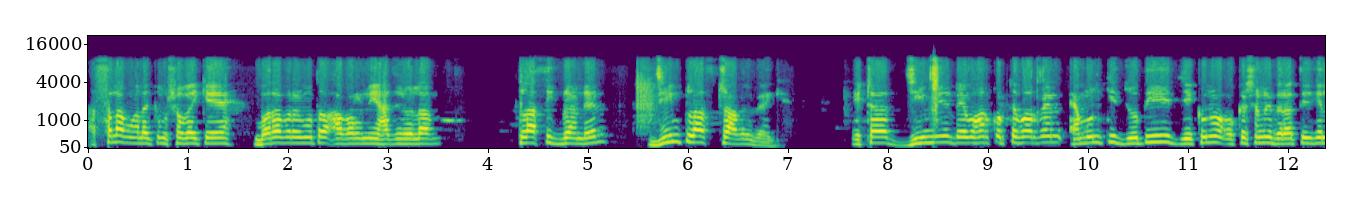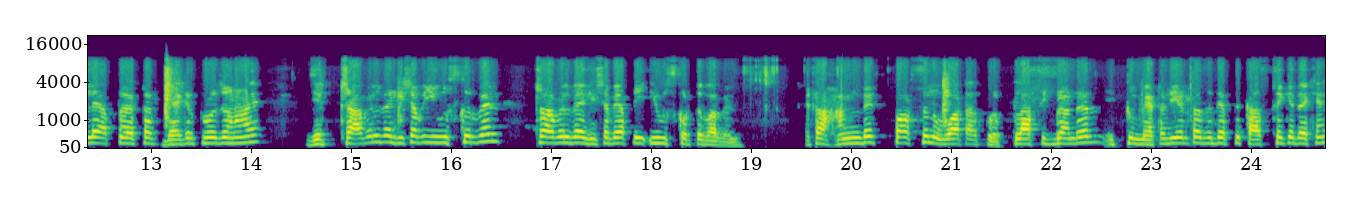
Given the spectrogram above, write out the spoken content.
আসসালামু আলাইকুম সবাইকে। বরাবরের মতো আবারও নিয়ে হাজির হলাম ক্লাসিক ব্র্যান্ডের জিম প্লাস ট্রাভেল ব্যাগ। এটা জিমের ব্যবহার করতে পারবেন, এমনকি যদি যে কোনো অকেশনে বেড়াতে গেলে আপনার একটা ব্যাগের প্রয়োজন হয়, যে ট্রাভেল ব্যাগ হিসাবে ইউজ করবেন, ট্রাভেল ব্যাগ হিসাবে আপনি ইউজ করতে পারবেন। এটা hundred percent water proof classic ব্র্যান্ডের। একটু ম্যাটেরিয়ালটা যদি আপনি কাছ থেকে দেখেন,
